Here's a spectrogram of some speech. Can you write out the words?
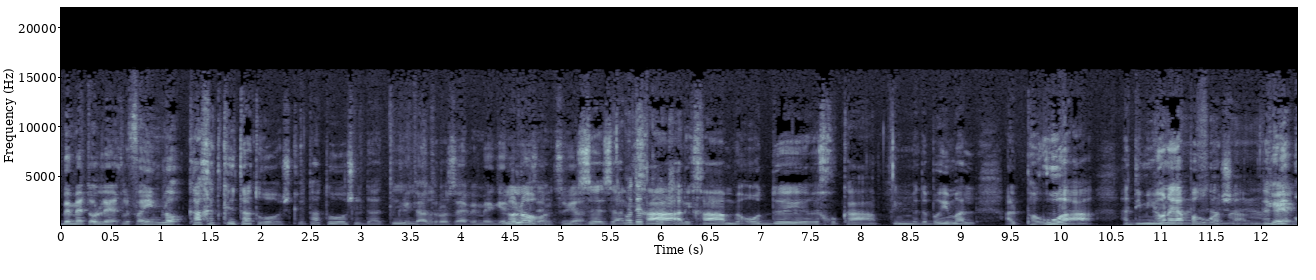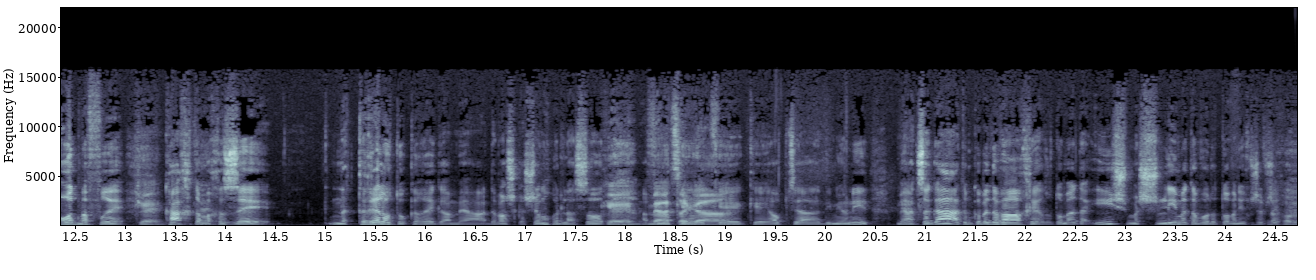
באמת הולך, לפעמים לא. קח את כריתת ראש, כריתת ראש לדעתי. כריתת ראש זה היה במגן, לא, לא, זה מצוין. זה, זה הליכה, הליכה מאוד uh, רחוקה. אם מדברים על, על פרוע, הדמיון היה פרוע שם, ומאוד מפרה. כן. קח את המחזה. נטרל אותו כרגע מהדבר שקשה מאוד לעשות, כן, מההצגה. כאופציה דמיונית, מההצגה אתה מקבל דבר אחר. זאת אומרת, האיש משלים את עבודתו, ואני חושב נכון,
